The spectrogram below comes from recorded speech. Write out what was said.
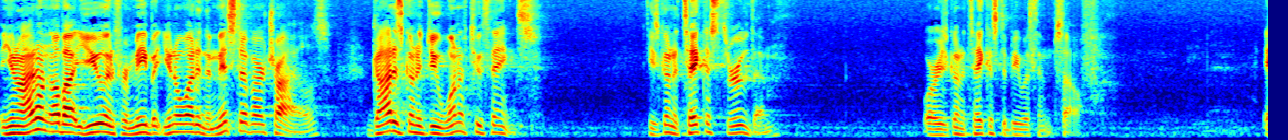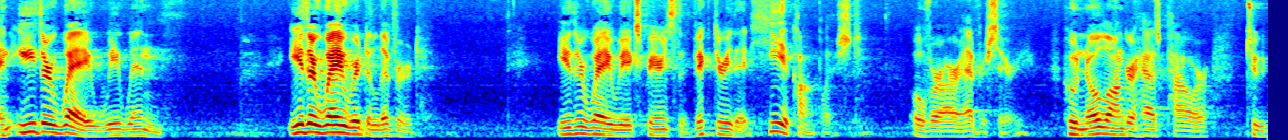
You know, I don't know about you and for me, but you know what? In the midst of our trials, God is going to do one of two things He's going to take us through them, or He's going to take us to be with Himself. And either way, we win. Either way, we're delivered. Either way, we experience the victory that He accomplished over our adversary, who no longer has power to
